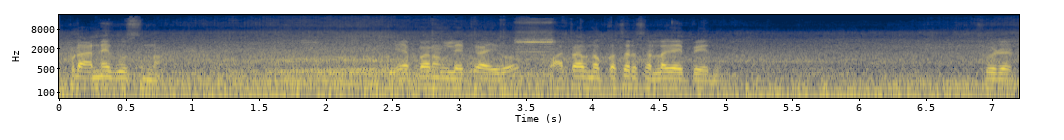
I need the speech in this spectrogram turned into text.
ఇప్పుడు అన్నే కూర్చున్నాను వ్యాపారం లేక ఇగో వాతావరణం ఒక్కసారి చల్లగా అయిపోయింది. చూడండి.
